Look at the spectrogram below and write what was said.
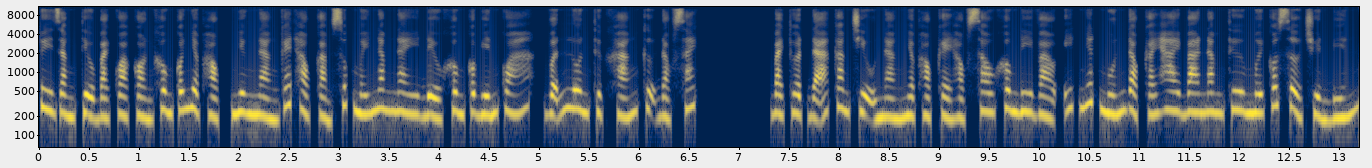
Tuy rằng tiểu bạch quả còn không có nhập học nhưng nàng ghét học cảm xúc mấy năm nay đều không có biến quá, vẫn luôn thực kháng cự đọc sách. Bạch thuật đã cam chịu nàng nhập học kẻ học sau không đi vào ít nhất muốn đọc cái 2-3 năm thư mới có sở chuyển biến.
